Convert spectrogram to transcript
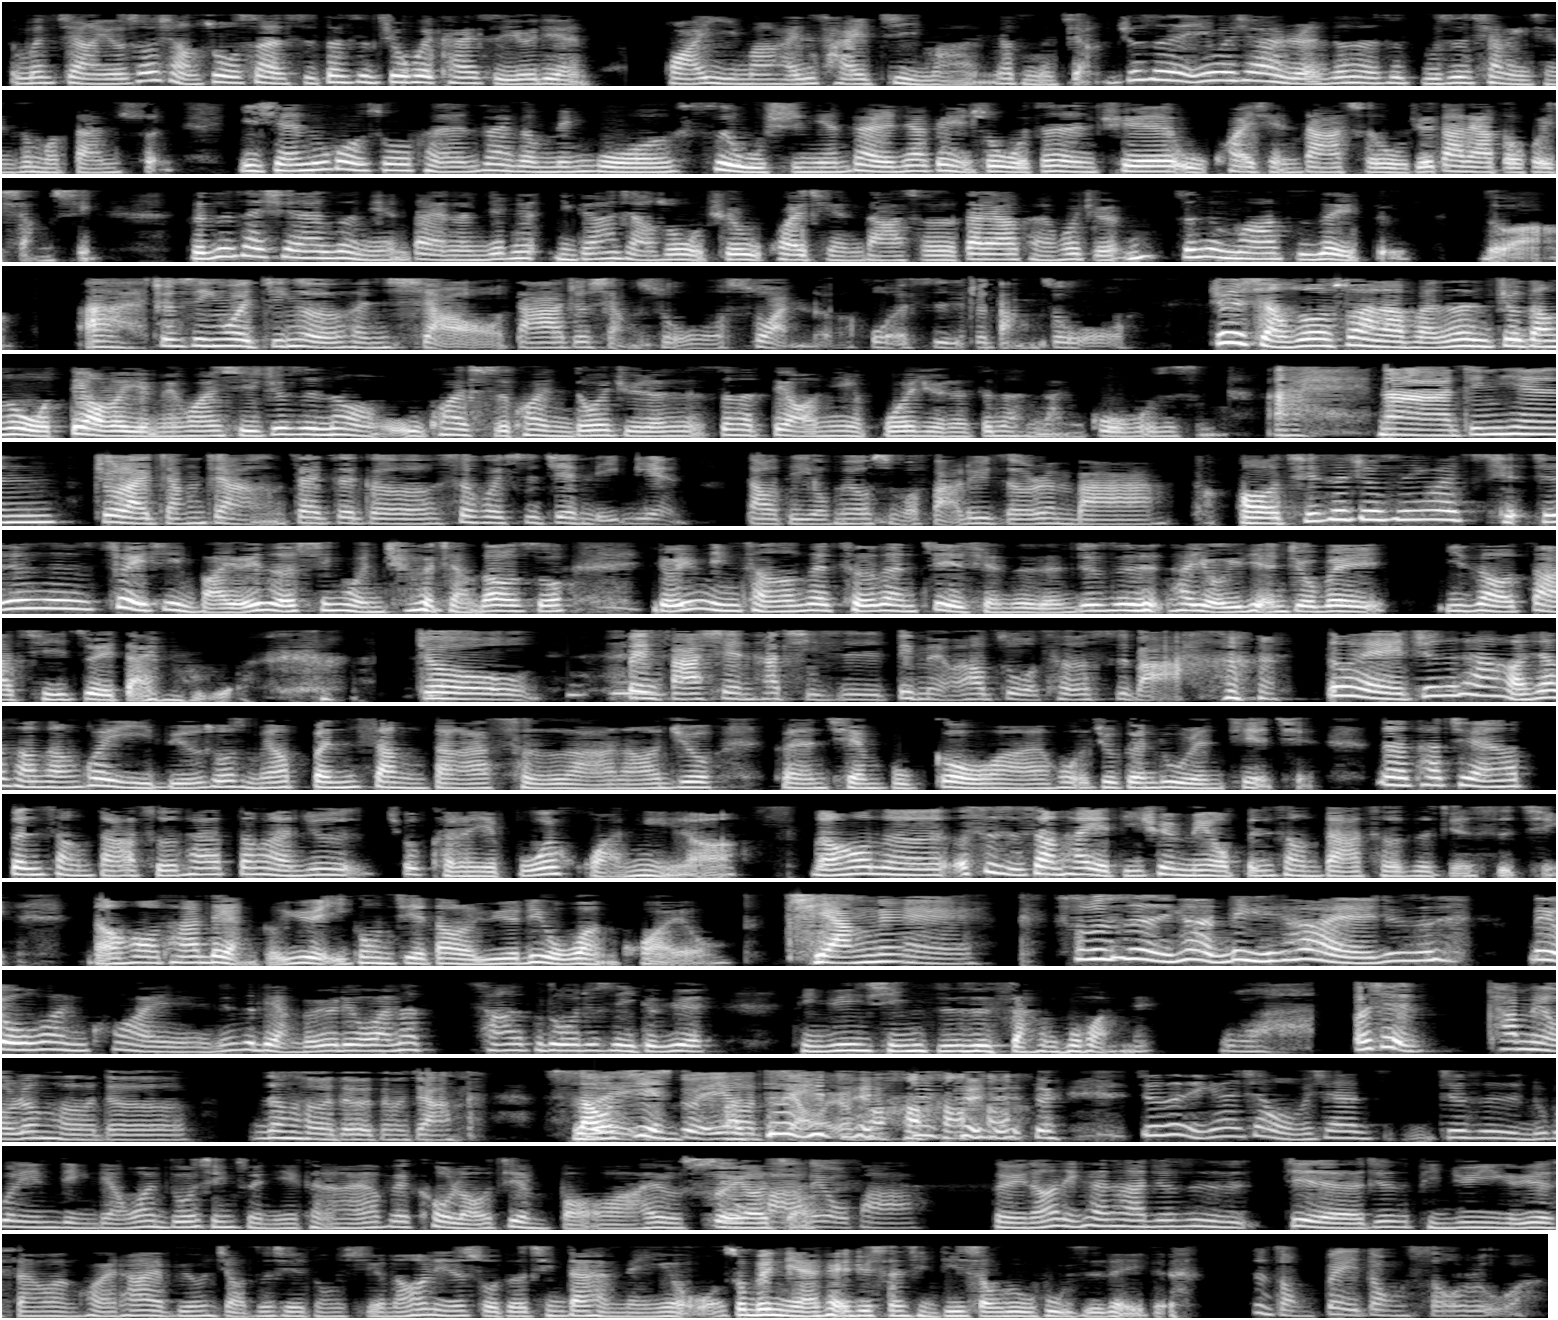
怎么讲，有时候想做善事，但是就会开始有点怀疑吗？还是猜忌吗？要怎么讲？就是因为现在人真的是不是像以前这么单纯。以前如果说可能在个民国四五十年代，人家跟你说我真的缺五块钱搭车，我觉得大家都会相信。可是，在现在这个年代呢，你就跟你跟他讲说我缺五块钱搭车，大家可能会觉得嗯，真的吗之类的，对吧？哎，就是因为金额很小，大家就想说算了，或者是就当做就是想说算了，反正就当做我掉了也没关系，就是那种五块十块，你都会觉得真的掉，你也不会觉得真的很难过或是什么。哎，那今天就来讲讲，在这个社会事件里面，到底有没有什么法律责任吧？哦，其实就是因为其其实是最近吧，有一则新闻就讲到说，有一名常常在车站借钱的人，就是他有一天就被依照诈欺罪逮捕了。就被发现他其实并没有要坐车，是吧？对，就是他好像常常会以比如说什么要奔上搭车啊，然后就可能钱不够啊，或者就跟路人借钱。那他既然要奔上搭车，他当然就是就可能也不会还你啦。然后呢，事实上他也的确没有奔上搭车这件事情。然后他两个月一共借到了约六万块哦，强哎、是不是？你看很厉害诶，就是 六万块诶，就是两个月六万，那差不多就是一个月平均薪资是三万诶。哇！而且他没有任何的任何的怎么讲，税劳健对要缴，对对对对 对，就是你看，像我们现在就是，如果你领两万多薪水，你也可能还要被扣劳健保啊，还有税要缴。六趴，对，然后你看他就是借了，就是平均一个月三万块，他也不用缴这些东西，然后你的所得清单还没有哦，说不定你还可以去申请低收入户之类的。这种被动收入啊，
